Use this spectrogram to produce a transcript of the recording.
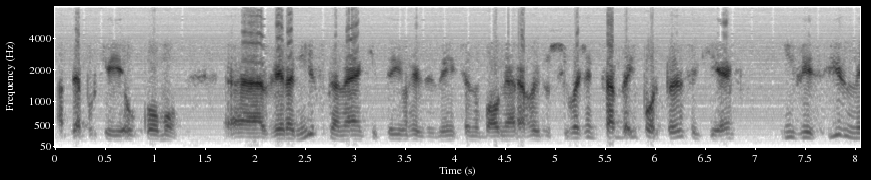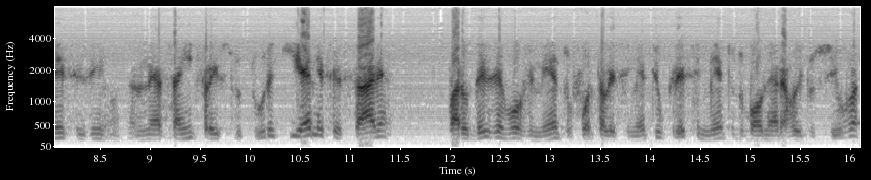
até porque eu, como uh, veranista, né, que tenho residência no Balneário Arroio do Silva, a gente sabe da importância que é investir nesses, nessa infraestrutura que é necessária para o desenvolvimento, o fortalecimento e o crescimento do Balneário Arroio do Silva,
